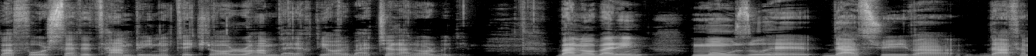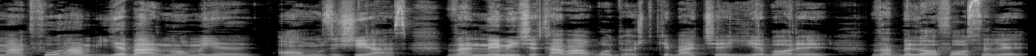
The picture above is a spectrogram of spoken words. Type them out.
و فرصت تمرین و تکرار رو هم در اختیار بچه قرار بدیم. بنابراین موضوع دستشویی و دفع مدفوع هم یه برنامه آموزشی است و نمیشه توقع داشت که بچه یه باره و بلافاصله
